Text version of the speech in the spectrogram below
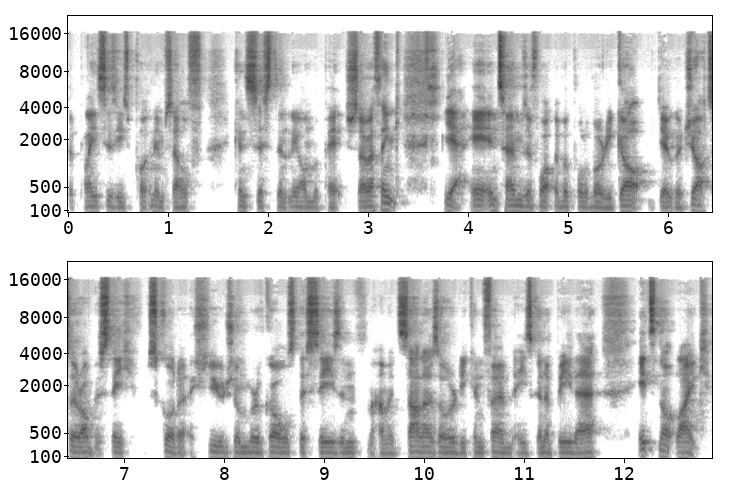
the, places he's putting himself consistently on the pitch. So I think, yeah, in terms of what Liverpool have already got, Diogo Jota obviously scored a huge number of goals this season. Mohamed Salah has already confirmed that he's going to be there. It's not like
